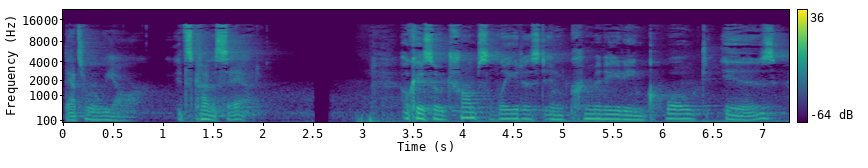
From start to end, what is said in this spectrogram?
That's where we are. It's kind of sad. Okay, so Trump's latest incriminating quote is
